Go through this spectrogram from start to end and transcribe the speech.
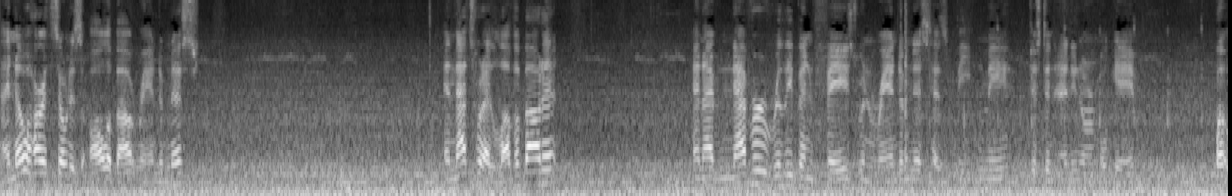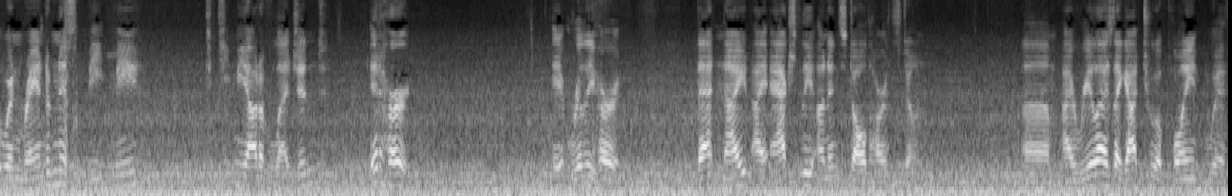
I know Hearthstone is all about randomness, and that's what I love about it and I've never really been fazed when randomness has beaten me just in any normal game. But when randomness beat me to keep me out of legend, it hurt. It really hurt. That night, I actually uninstalled Hearthstone. Um, I realized I got to a point with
